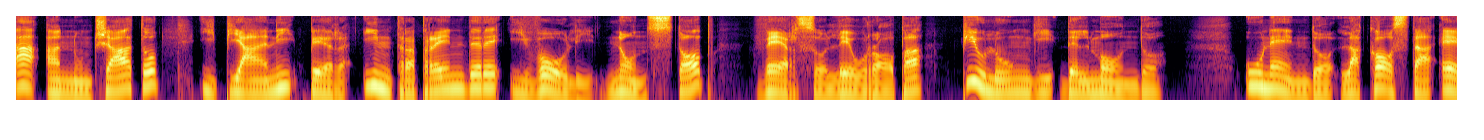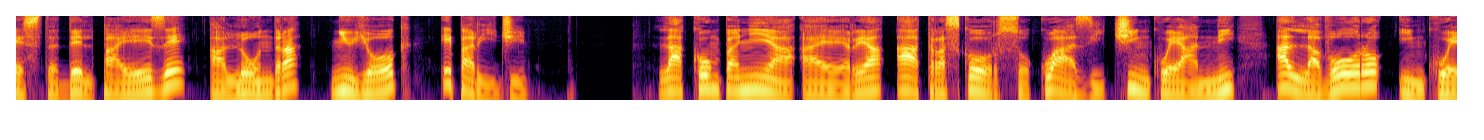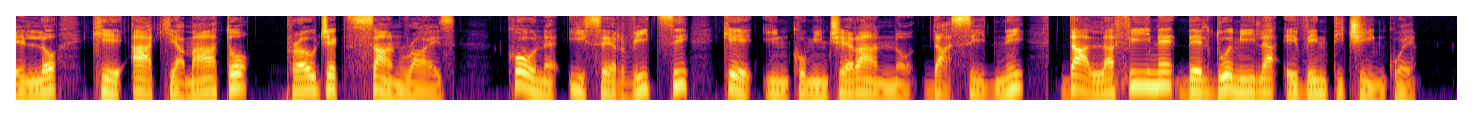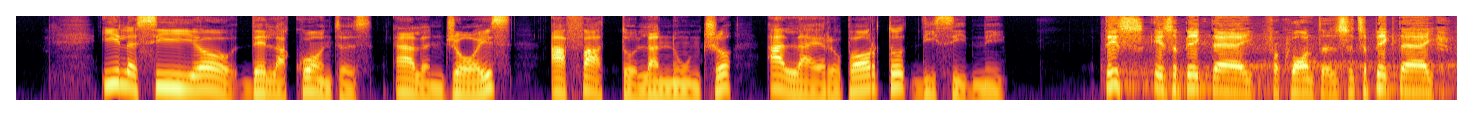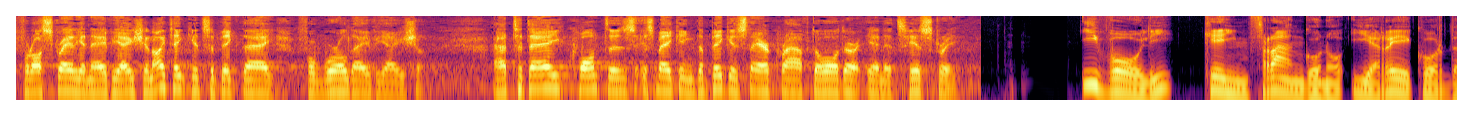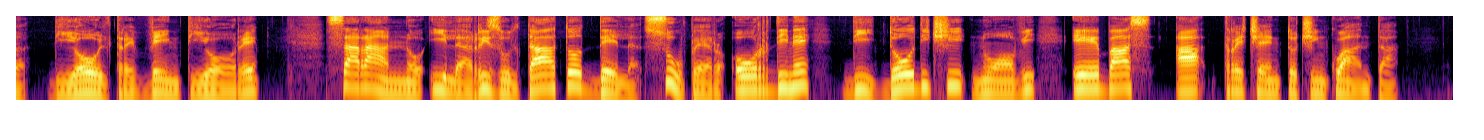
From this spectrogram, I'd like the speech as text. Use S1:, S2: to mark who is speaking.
S1: ha annunciato i piani per intraprendere i voli non stop verso l'Europa più lunghi del mondo, unendo la costa est del paese a Londra, New York e Parigi. La compagnia aerea ha trascorso quasi cinque anni al lavoro in quello che ha chiamato Project Sunrise, con i servizi che incominceranno da Sydney dalla fine del 2025. Il CEO della Qantas, Alan Joyce, ha fatto l'annuncio all'aeroporto di Sydney.
S2: This is a big day for Qantas. It's a big day for Australian aviation. I think it's a big day for world aviation. Uh, today, Qantas is making the biggest aircraft order in its history.
S1: I voli che infrangono i record di oltre 20 ore saranno il risultato del super ordine di 12 nuovi Airbus A 350,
